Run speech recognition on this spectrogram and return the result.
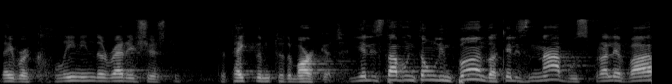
They were cleaning the radishes to, to take them to the market. E eles estavam então limpando aqueles nabos para levar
